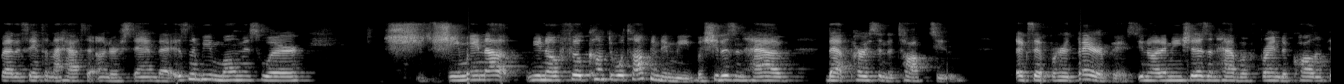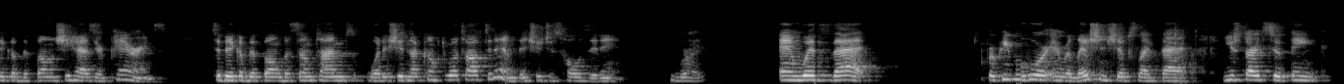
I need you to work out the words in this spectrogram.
But at the same time, I have to understand that it's gonna be moments where she, she may not, you know, feel comfortable talking to me, but she doesn't have that person to talk to except for her therapist. You know what I mean? She doesn't have a friend to call and pick up the phone. She has her parents to pick up the phone, but sometimes what if she's not comfortable to talk to them? Then she just holds it in. Right. And with that, for people who are in relationships like that, you start to think,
